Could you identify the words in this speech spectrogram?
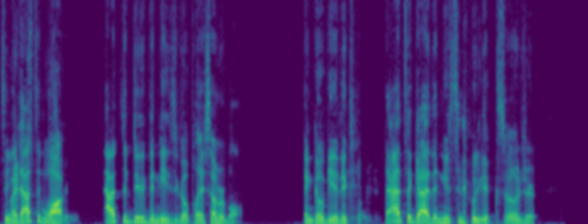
See, Like, that's a walk. that's a dude that needs to go play summer ball and go get exposure. That's a guy that needs to go get exposure.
